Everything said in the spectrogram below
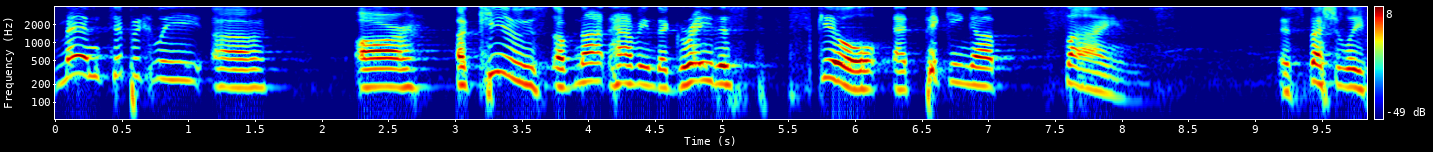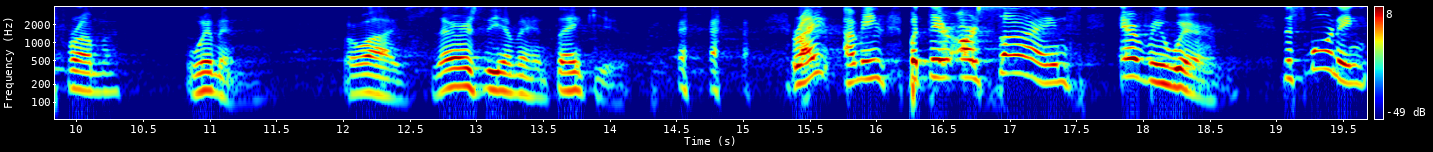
men typically uh, are accused of not having the greatest skill at picking up signs, especially from women or wives. There's the amen. Thank you. right? I mean, but there are signs everywhere. This morning,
